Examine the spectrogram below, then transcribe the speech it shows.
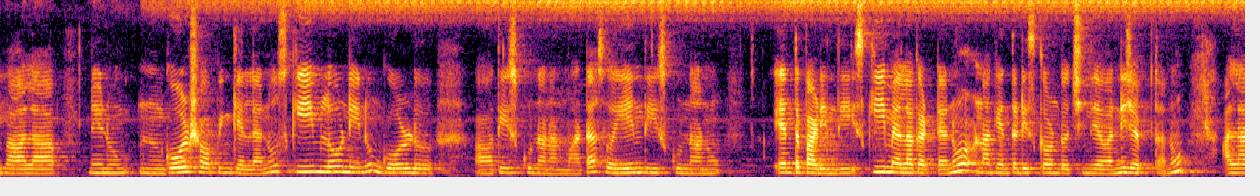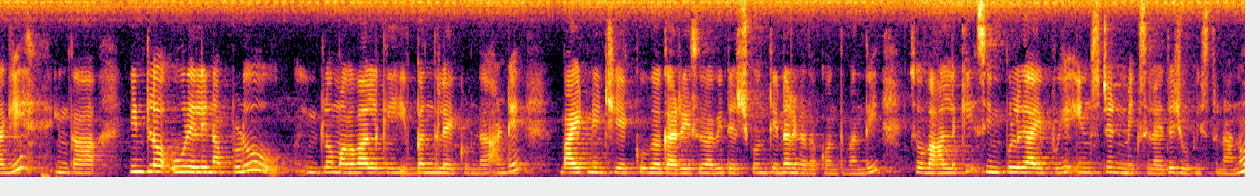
ఇవాళ నేను గోల్డ్ షాపింగ్కి వెళ్ళాను స్కీమ్లో నేను గోల్డ్ తీసుకున్నాను అనమాట సో ఏం తీసుకున్నాను? ఎంత పడింది స్కీమ్ ఎలా కట్టాను నాకు ఎంత డిస్కౌంట్ వచ్చింది అవన్నీ చెప్తాను. అలాగే ఇంకా ఇంట్లో ఊరు వెళ్ళినప్పుడు ఇంట్లో మగవాళ్ళకి ఇబ్బంది లేకుండా అంటే బయట నుంచి ఎక్కువగా కర్రీస్ అవి తెచ్చుకొని తినరు కదా కొంతమంది. సో వాళ్ళకి సింపుల్గా అయిపోయి ఇన్స్టెంట్ మిక్స్లు అయితే చూపిస్తున్నాను.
